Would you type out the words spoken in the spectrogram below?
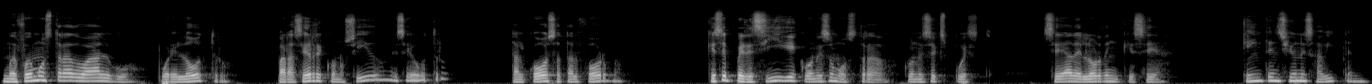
¿Me fue mostrado algo por el otro para ser reconocido ese otro? Tal cosa, tal forma. ¿Qué se persigue con eso mostrado, con ese expuesto, sea del orden que sea? ¿Qué intenciones habitan?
